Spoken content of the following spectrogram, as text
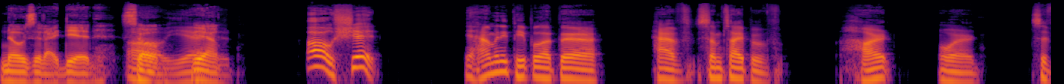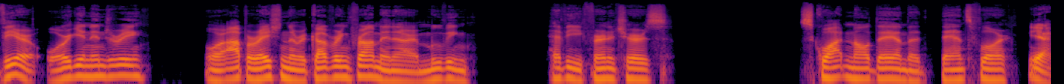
knows that I did. So oh yeah, yeah. Oh shit. Yeah, how many people out there have some type of heart or severe organ injury or operation they're recovering from and are moving heavy furnitures, squatting all day on the dance floor? Yeah.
